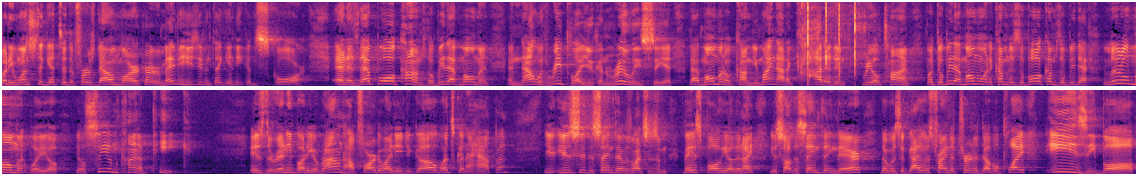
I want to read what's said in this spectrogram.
but he wants to get to the first down marker, or maybe he's even thinking he can score. And as that ball comes, there'll be that moment, and now with replay, you can really see it. That moment will come. You might not have caught it in real time, but there'll be that moment when it comes. As the ball comes, there'll be that little moment where you'll, you'll see him kind of peek. Is there anybody around? How far do I need to go? What's going to happen? You, you, see the same thing. I was watching some baseball the other night. You saw the same thing there. There was a guy who was trying to turn a double play. Easy ball.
